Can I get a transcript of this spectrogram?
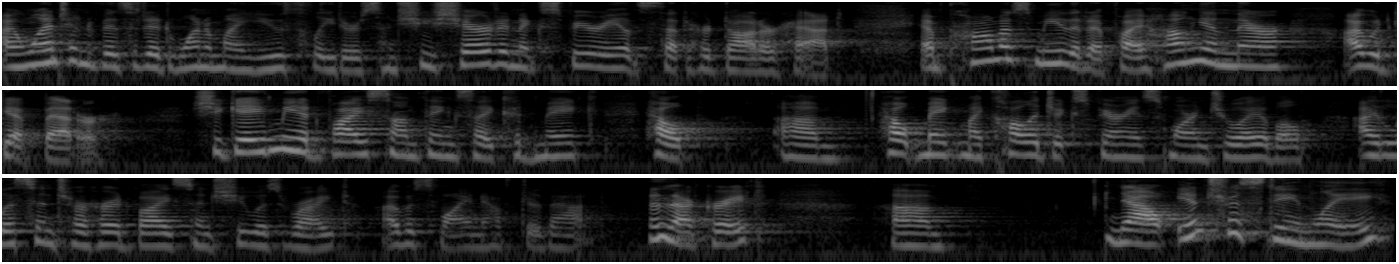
I went and visited one of my youth leaders, and she shared an experience that her daughter had and promised me that if I hung in there, I would get better. She gave me advice on things I could make help um, help make my college experience more enjoyable. I listened to her advice, and she was right. I was fine after that. Isn't that great? Um, now, interestingly,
